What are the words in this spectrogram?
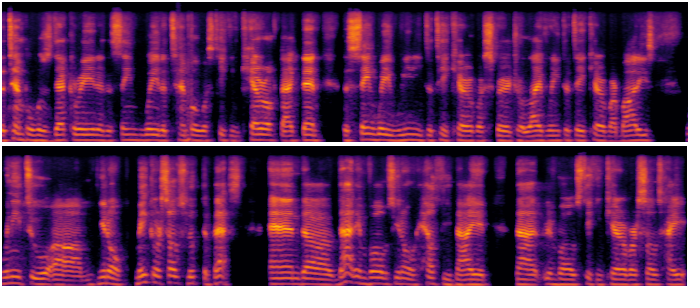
the temple was decorated, the same way the temple was taken care of back then, the same way we need to take care of our spiritual life. We need to take care of our bodies. We need to, um, you know, make ourselves look the best. And uh, that involves, you know, healthy diet, that involves taking care of ourselves high,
